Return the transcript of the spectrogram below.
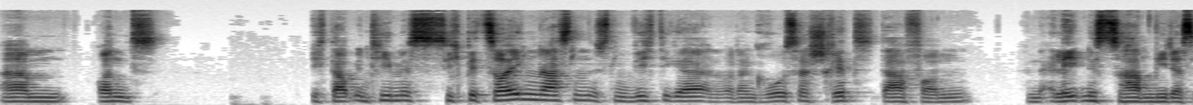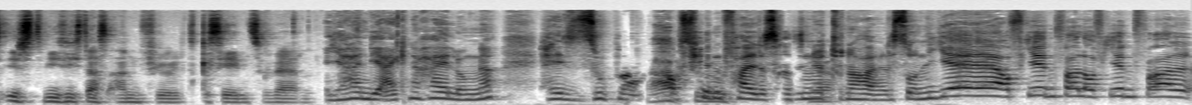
Ähm, und ich glaube, intimes sich bezeugen lassen ist ein wichtiger oder ein großer Schritt davon, ein Erlebnis zu haben, wie das ist, wie sich das anfühlt, gesehen zu werden. Ja, in die eigene Heilung, ne? Hey, super. Absolut. Auf jeden Fall, das resoniert Ja. total. Das ist so ein Yeah, auf jeden Fall, auf jeden Fall.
